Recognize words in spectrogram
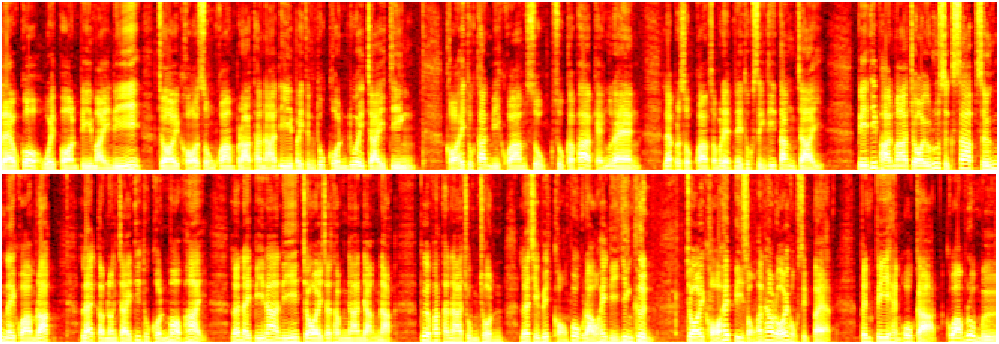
แล้วก็อวยพรปีใหม่นี้ จอยขอส่งความปรารถนาดีไปถึงทุกคนด้วยใจจริง ขอให้ทุกท่านมีความสุขสุขภาพแข็งแรง และประสบความสำเร็จในทุกสิ่งที่ตั้งใจ ปีที่ผ่านมาจอยรู้สึกซาบซึ้งในความรัก และกำลังใจที่ทุกคนมอบให้ และในปีหน้านี้จอยจะทำงานอย่างหนัก เพื่อพัฒนาชุมชนและชีวิตของพวกเราให้ดียิ่งขึ้น จอยขอให้ปี 2568 เป็นปีแห่งโอกาส ความร่วมมือ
